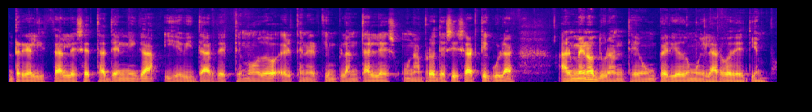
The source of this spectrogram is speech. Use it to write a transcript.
realizarles esta técnica y evitar de este modo el tener que implantarles una prótesis articular al menos durante un periodo muy largo de tiempo.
